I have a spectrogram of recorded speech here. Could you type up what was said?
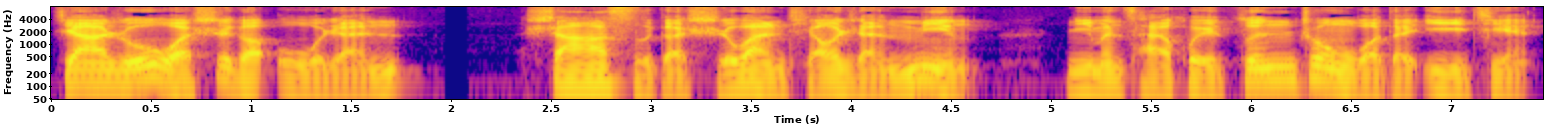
假如我是个武人，杀死个十万条人命，你们才会尊重我的意见。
